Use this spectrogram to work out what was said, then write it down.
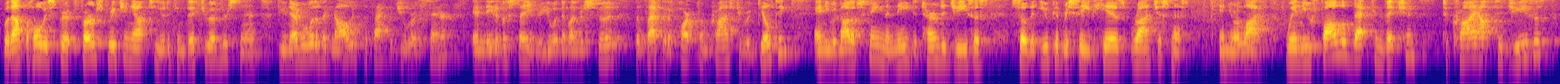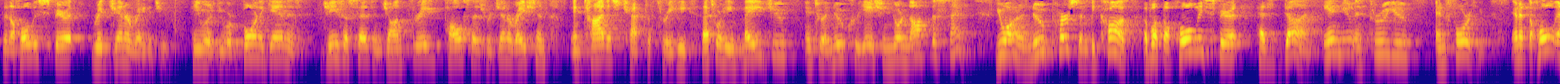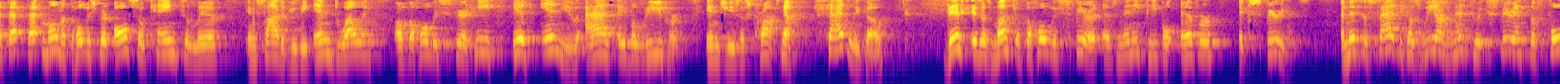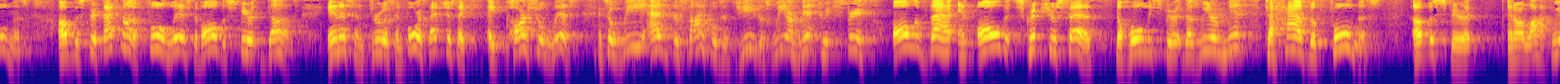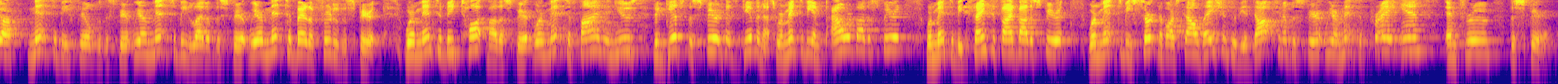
Without the Holy Spirit first reaching out to you to convict you of your sin, you never would have acknowledged the fact that you were a sinner in need of a Savior. You wouldn't have understood the fact that apart from Christ you were guilty, and you would not have seen the need to turn to Jesus so that you could receive His righteousness in your life. When you followed that conviction to cry out to Jesus, then the Holy Spirit regenerated you. Were, you were born again as Jesus says in John 3, Paul says regeneration in Titus chapter 3. He, that's where he made you into a new creation. You're not the same. You are a new person because of what the Holy Spirit has done in you and through you and for you. And at the whole, at that, that moment, the Holy Spirit also came to live inside of you, the indwelling of the Holy Spirit. He is in you as a believer in Jesus Christ. Now, sadly though, this is as much of the Holy Spirit as many people ever experience. And this is sad because we are meant to experience the fullness of the Spirit. That's not a full list of all the Spirit does in us and through us and for us. That's just a, a partial list. And so we as disciples of Jesus, we are meant to experience all of that and all that scripture says the Holy Spirit does. We are meant to have the fullness of the Spirit in our life. We are meant to be filled with the Spirit. We are meant to be led of the Spirit. We are meant to bear the fruit of the Spirit. We're meant to be taught by the Spirit. We're meant to find and use the gifts the Spirit has given us. We're meant to be empowered by the Spirit. We're meant to be sanctified by the Spirit. We're meant to be certain of our salvation through the adoption of the Spirit. We are meant to pray in and through the Spirit.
